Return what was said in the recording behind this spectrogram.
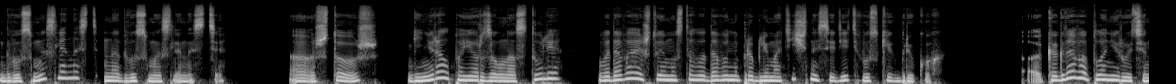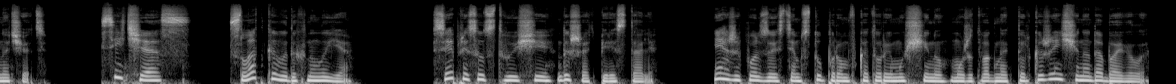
Двусмысленность на двусмысленности. А, что ж, генерал поёрзал на стуле, выдавая, что ему стало довольно проблематично сидеть в узких брюках. «А «Когда вы планируете начать?» «Сейчас», — сладко выдохнула я. Все присутствующие дышать перестали. Я же, пользуясь тем ступором, в который мужчину может вогнать только женщина, добавила.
